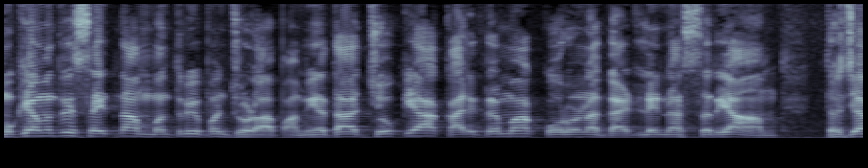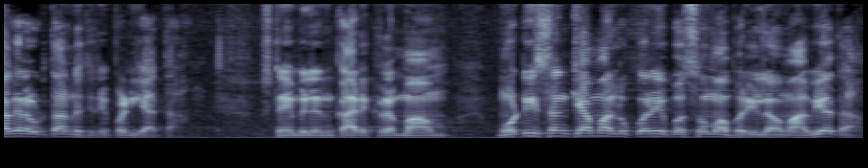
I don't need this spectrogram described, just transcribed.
મુખ્યમંત્રી સહિતના મંત્રીઓ પણ જોડાવા પામ્યા હતા. જો કે આ કાર્યક્રમમાં કોરોના ગાઇડલાઇનના સરેઆમ ધજાગરા ઉડતા નજરે પડ્યા હતા. સ્નેહમિલન કાર્યક્રમમાં મોટી સંખ્યામાં લોકોને બસોમાં ભરી લેવામાં આવ્યા હતા.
